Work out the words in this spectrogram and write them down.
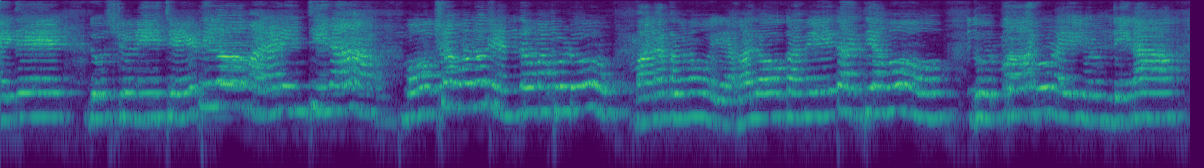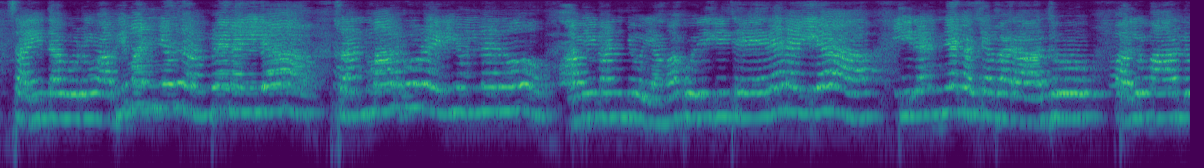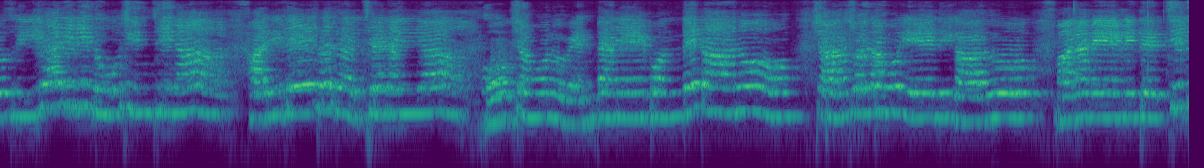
అయితే దుష్టుని చేతిలో మరణించిన మోక్షమును చెందమప్పుడు మనకును యమలోకమే తథ్యము. దుర్మార్గుడైయుండిన సైంధవుడు అభిమన్యు చంపెనయ్యా. సన్మార్గుడైయున్నను అభిమన్యు యమపురికి చేరనయ్యా. హిరణ్య కశపరాజు పలుమార్లు శ్రీహరిని దూషించిన హరిదేవ దర్శనయ్యా. మోక్షమును వెంటనే పొందెతాను శాశ్వతము ఏది కాదు. మనమేమి తెచ్చి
